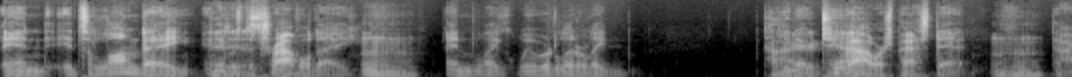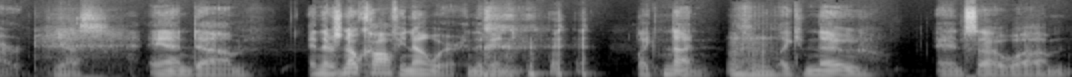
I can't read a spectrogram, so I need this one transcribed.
And it's a long day and It it, was is. the travel day. Mm, And like we were literally, tired. you know, two yeah. hours past dead, Mm-hmm. tired. Yes. And, um, and there's no coffee nowhere in the venue, like none. mm-hmm. like no and so um,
